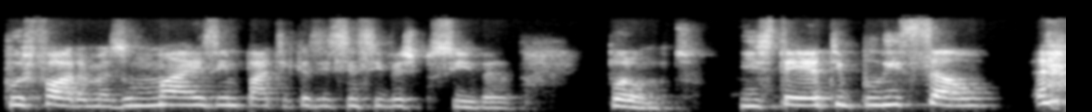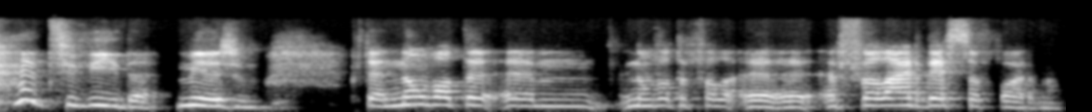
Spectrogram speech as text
por formas o mais empáticas e sensíveis possível. Pronto. Isto é tipo lição de vida mesmo. Portanto, não volta, um, não volta a, falar, a, a falar dessa forma.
